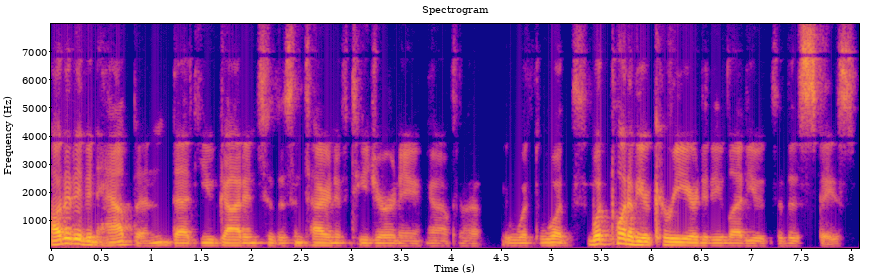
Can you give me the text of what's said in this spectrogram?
how did it even happen that you got into this entire NFT journey? You know, what what what point of your career did he lead you to this space?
